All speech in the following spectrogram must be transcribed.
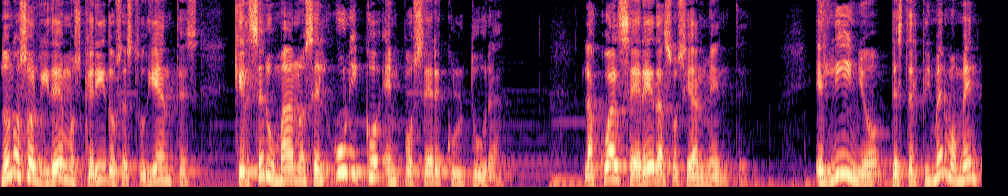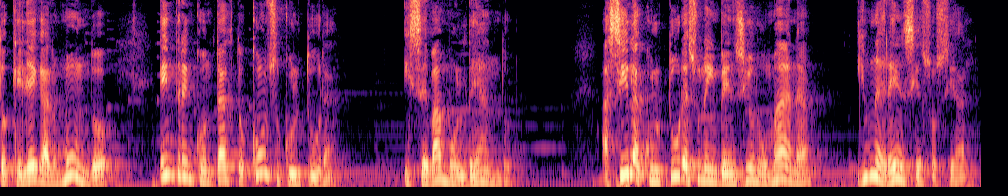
No nos olvidemos, queridos estudiantes, que el ser humano es el único en poseer cultura, la cual se hereda socialmente. El niño, desde el primer momento que llega al mundo, entra en contacto con su cultura y se va moldeando. Así la cultura es una invención humana y una herencia social.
